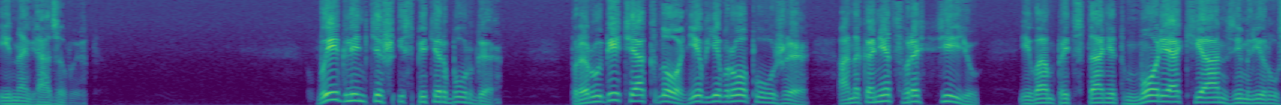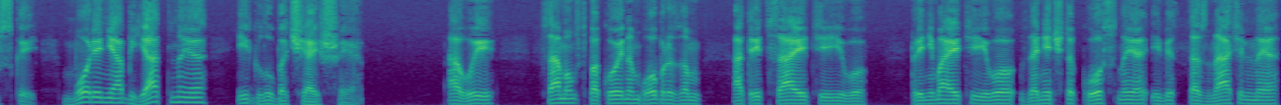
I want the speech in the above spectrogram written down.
и навязывают. Выгляньте ж из Петербурга, Прорубите окно не в Европу уже, а наконец в Россию, и вам предстанет море-океан земли русской, море необъятное и глубочайшее. А вы самым спокойным образом отрицаете его, принимаете его за нечто косное и бессознательное,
